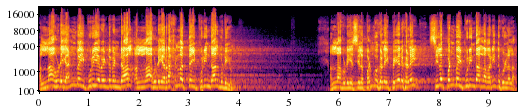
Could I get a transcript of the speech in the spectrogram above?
அல்லாஹுடைய அன்பை புரிய வேண்டும் என்றால் அல்லாஹுடைய ரஹ்மத்தை புரிந்தால் முடியும். அல்லாஹுடைய சில பண்புகளை பெயர்களை சில பண்பை புரிந்தால் நாம் அறிந்து கொள்ளலாம்.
